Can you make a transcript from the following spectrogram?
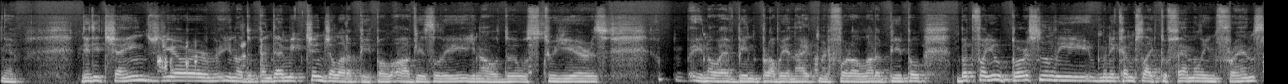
Yeah. Did it change your, you know, the pandemic changed a lot of people, obviously, you know, those two years, you know, have been probably a nightmare for a lot of people. But for you personally, when it comes like to family and friends,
